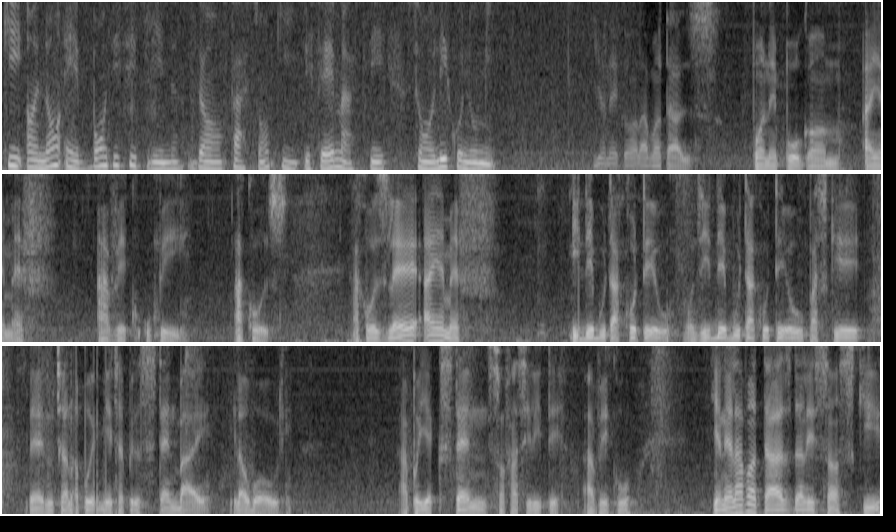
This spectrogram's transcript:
qui en a une bonne discipline dans la façon qui peut faire masser son l'économie. Il y a un avantage pour un programme IMF avec le pays à cause. À cause de l'IMF, il débute à côté. On dit débute à côté parce que ben, nous avons un premier qui s'appelle stand-by. Il a après extendre son facilité avec vous. Il y a un avantage dans le sens que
